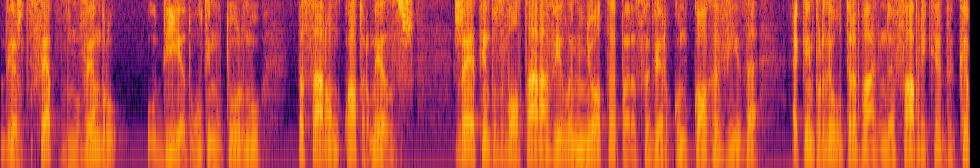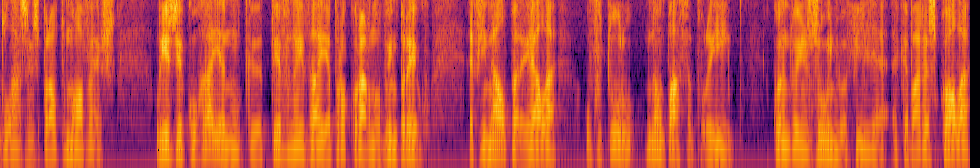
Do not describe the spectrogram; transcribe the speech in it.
Desde 7 de novembro, o dia do último turno, passaram quatro meses. Já é tempo de voltar à Vila Minhota para saber como corre a vida a quem perdeu o trabalho na fábrica de cabelagens para automóveis. Lígia Correia nunca teve na ideia procurar novo emprego. Afinal, para ela, o futuro não passa por aí. Quando em junho a filha acabar a escola,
